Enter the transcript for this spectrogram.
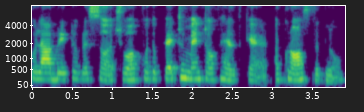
collaborative research work for the betterment of healthcare across the globe.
